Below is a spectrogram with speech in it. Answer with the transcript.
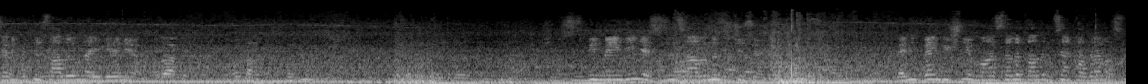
Senin bütün sağlığınla ilgileniyor. O da haklı. O da Şimdi siz bilmeyin deyince sizin sağlığınız için söylüyorum. Ben, ben güçlüyüm. Hastalık kaldım sen kaldıramazsın.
